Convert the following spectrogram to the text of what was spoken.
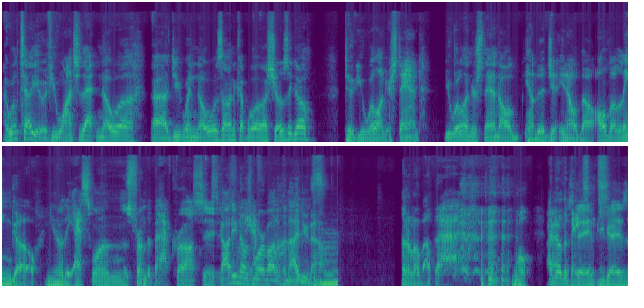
I will tell you, if you watch that Noah, uh, you, when Noah was on a couple of shows ago, dude, you will understand. You will understand all you know the you know the all the lingo. You know the S ones from the back crosses. Scotty knows more about it than I do now. I don't know about that. Well, I know the have to say, If you guys,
